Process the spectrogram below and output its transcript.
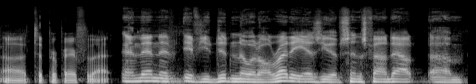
uh, to prepare for that. And then, if, if, you didn't know it already, as you have since found out, um,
